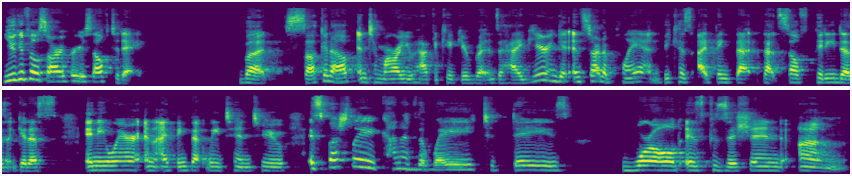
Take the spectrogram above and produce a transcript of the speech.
You can feel sorry for yourself today but suck it up and tomorrow you have to kick your butt into high gear and get and start a plan because i think that that self-pity doesn't get us anywhere and i think that we tend to especially kind of the way today's world is positioned um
